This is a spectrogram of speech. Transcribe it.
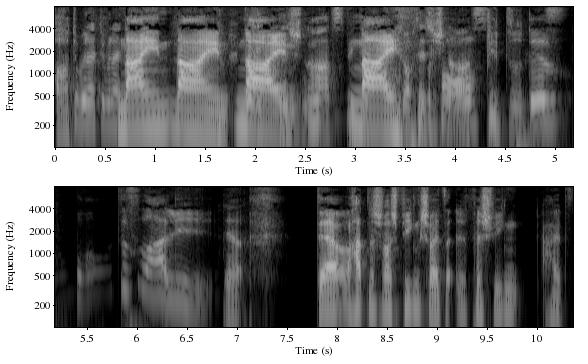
Oh, tut mir leid, tut mir leid. Nein, nein, nein. Der ist ein Arzt, bitte. Nein. Doch, der ist ein Arzt. Oh, bitte, der ist, oh, das ist Ali. Ja. Der hat eine Verschwiegenheitserklärung.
